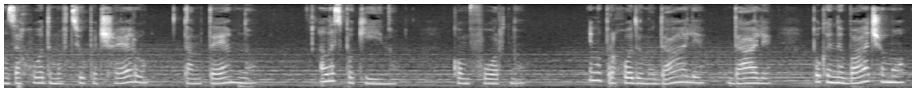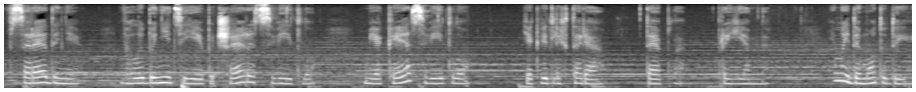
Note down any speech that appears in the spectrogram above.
Ми заходимо в цю печеру, там темно, але спокійно, комфортно. І ми проходимо далі, далі, поки не бачимо всередині, в глибині цієї печери світло, м'яке світло, як від ліхтаря, тепле, приємне. І ми йдемо туди.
